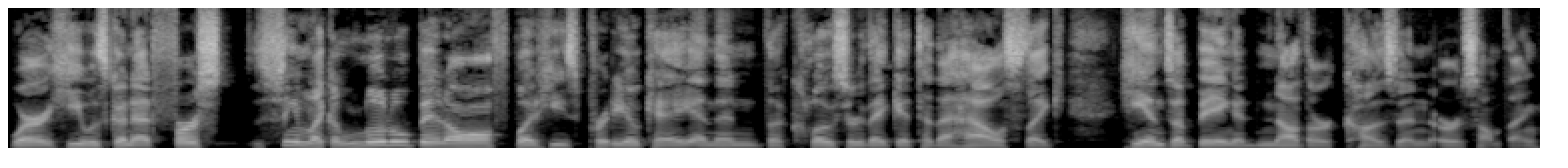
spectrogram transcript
where he was going to at first seem like a little bit off, but he's pretty okay, and then the closer they get to the house, like he ends up being another cousin or something.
